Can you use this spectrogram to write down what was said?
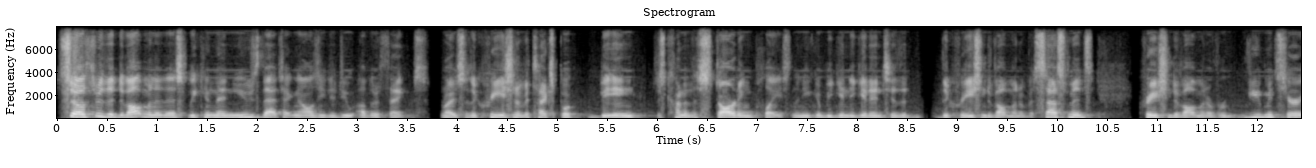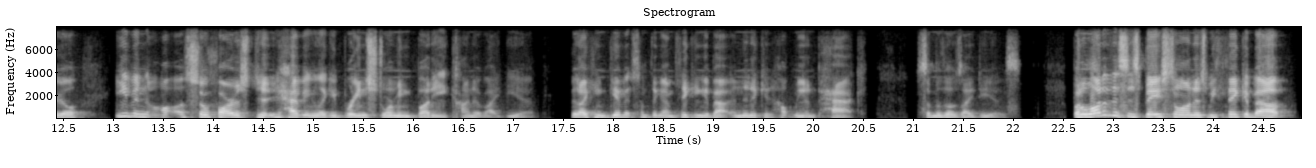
So through the development of this, we can then use that technology to do other things, right? So the creation of a textbook being just kind of the starting place, and then you can begin to get into the, the creation development of assessments, creation development of review material, even uh, so far as to having like a brainstorming buddy kind of idea that I can give it something I'm thinking about and then it can help me unpack some of those ideas. But a lot of this is based on as we think about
